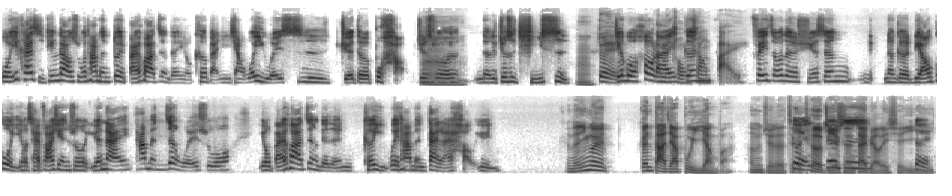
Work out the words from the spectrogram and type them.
我一开始听到说他们对白化症的人有刻板印象，我以为是觉得不好，就是说嗯那个就是歧视。嗯对，结果后来跟白，非洲的学生那个聊过以后，才发现说，原来他们认为说有白化症的人可以为他们带来好运。可能因为跟大家不一样吧，他们觉得这个特别就是可能代表了一些意义。对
